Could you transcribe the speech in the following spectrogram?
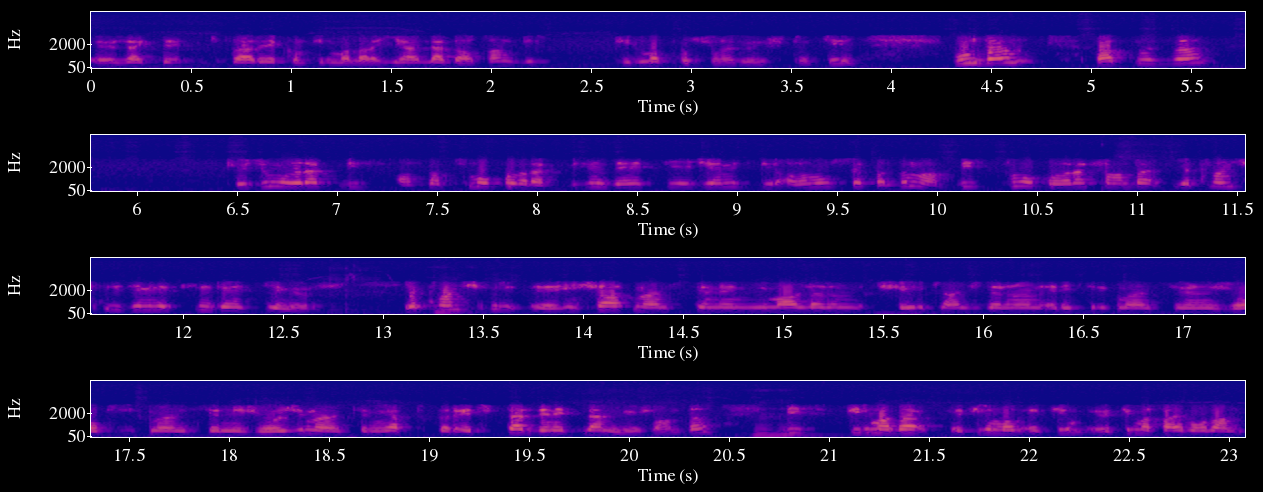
e, özellikle iktidara yakın firmalara ihaleler dağıtan bir firma pozisyona dönüştü TOKİ. Buradan baktığınızda çözüm olarak biz aslında TMOP olarak bizim denetleyeceğimiz bir alan olsa yaparız ama biz TMOP olarak şu anda yapılan hiçbir zemin etkisini denetleyemiyoruz. Yapılan hiçbir e, inşaat mühendislerinin, mimarların, şehir plancılarının, elektrik mühendislerinin, jeofizik mühendislerinin, jeoloji mühendislerinin yaptıkları etütler denetlenmiyor şu anda. Hı hı. Biz firmada e, firma, e, firma, firma sahibi olan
